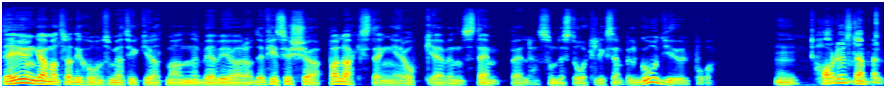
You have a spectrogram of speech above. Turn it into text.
det är ju en gammal tradition som jag tycker att man behöver göra. Det finns ju köpa lackstänger och även stämpel som det står till exempel God Jul på. Mm. Har du en stämpel?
